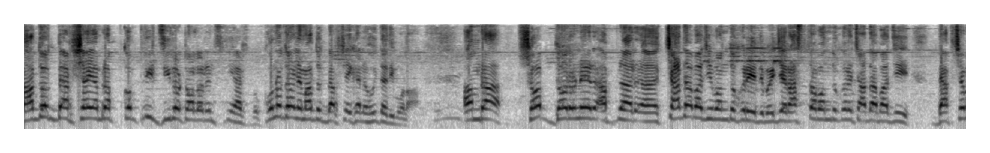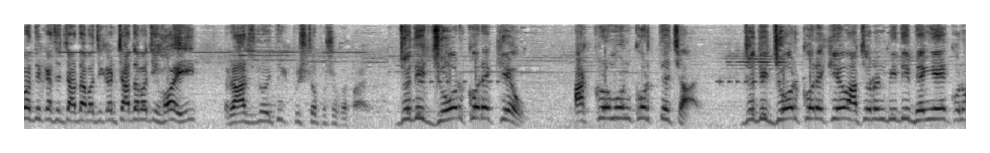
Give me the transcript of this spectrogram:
মাদক ব্যবসায় আমরা কমপ্লিট জিরো টলারেন্স নিয়ে আসব। কোনো ধরনের মাদক ব্যবসা এখানে হইতে দিব না। আমরা সব ধরনের আপনার চাঁদাবাজি বন্ধ করে দেবো। এই যে রাস্তা বন্ধ করে চাঁদাবাজি, ব্যবসাবাদীর কাছে চাঁদাবাজি, কারণ চাঁদাবাজি হয় রাজনৈতিক পৃষ্ঠপোষকতায়। যদি জোর করে কেউ আক্রমণ করতে চায়, যদি জোর করে কেউ আচরণবিধি ভেঙে কোনো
